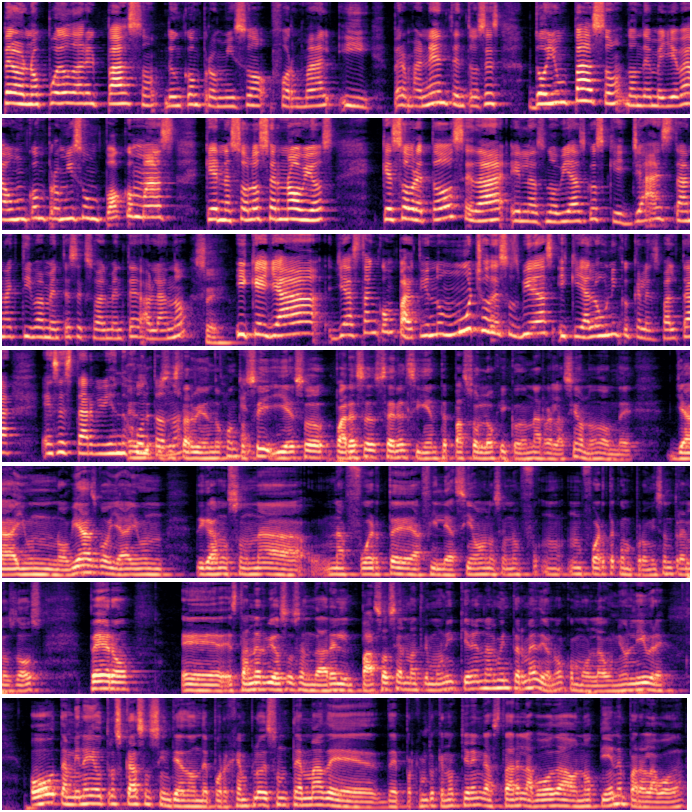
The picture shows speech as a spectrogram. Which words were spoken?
pero no puedo dar el paso de un compromiso formal y permanente. Entonces doy un paso donde me lleva a un compromiso un poco más que solo ser novios que sobre todo se da en los noviazgos que ya están activamente sexualmente hablando y que ya, ya están compartiendo mucho de sus vidas y que ya lo único que les falta es estar viviendo juntos. Es estar viviendo juntos, sí, y eso parece ser el siguiente paso lógico de una relación, ¿no? Donde ya hay un noviazgo, ya hay un, digamos, una, una fuerte afiliación, o sea, un, fuerte compromiso entre los dos, pero eh, están nerviosos en dar el paso hacia el matrimonio y quieren algo intermedio, ¿no? Como la unión libre. O también hay otros casos, Cintia, donde, por ejemplo, es un tema de, de, por ejemplo, que no quieren gastar en la boda o no tienen para la boda.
